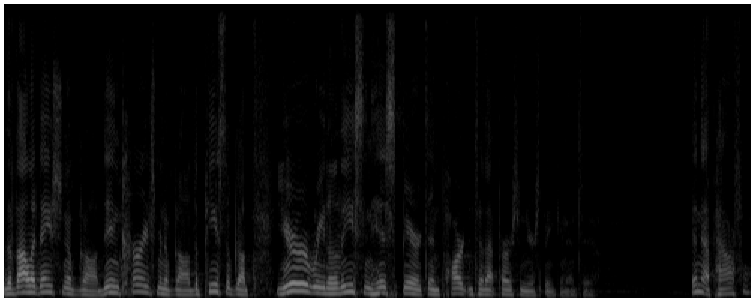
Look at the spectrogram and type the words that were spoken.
the validation of God, the encouragement of God, the peace of God, you're releasing His Spirit to impart into that person you're speaking into. Isn't that powerful?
